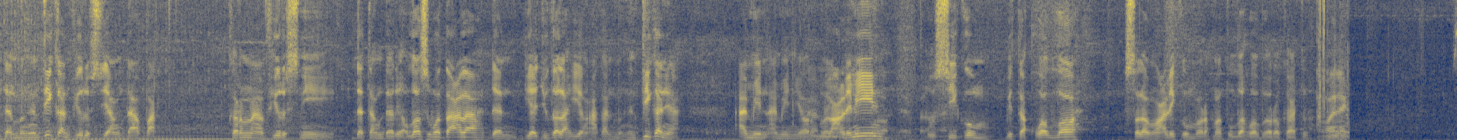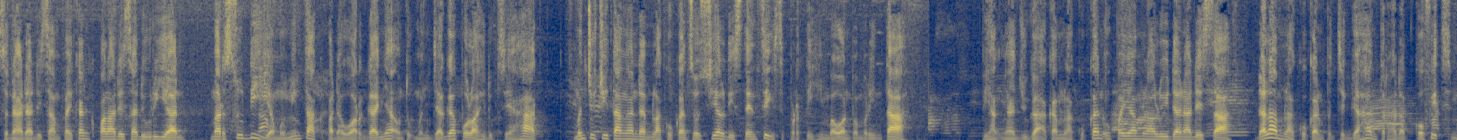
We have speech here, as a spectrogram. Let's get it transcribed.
dan menghentikan virus yang dapat karena virus ini datang dari Allah taala dan dia jugalah yang akan menghentikannya. Amin amin ya rabbal alamin. Usikum bitaqwallah Assalamualaikum warahmatullahi wabarakatuh. Senada disampaikan Kepala Desa Durian, Marsudi yang meminta kepada warganya untuk menjaga pola hidup sehat, mencuci tangan dan melakukan social distancing seperti himbauan pemerintah. Pihaknya juga akan melakukan upaya melalui dana desa dalam melakukan pencegahan terhadap COVID-19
